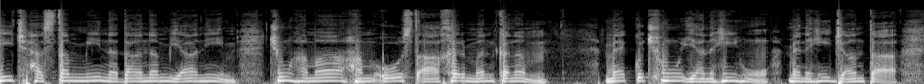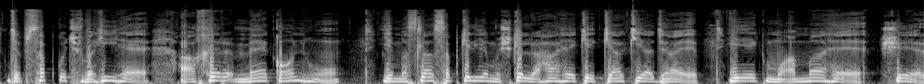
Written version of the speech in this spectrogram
ہیچ ہستم می ندانم یا نیم، چوں ہما ہم اوست آخر من کنم۔ میں کچھ ہوں یا نہیں ہوں، میں نہیں جانتا۔ جب سب کچھ وہی ہے، آخر میں کون ہوں؟ یہ مسئلہ سب کے لیے مشکل رہا ہے کہ کیا کیا جائے۔ یہ ایک معمہ ہے، شعر۔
